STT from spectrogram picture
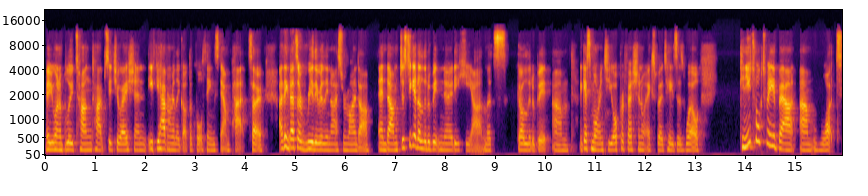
maybe you want a blue tongue type situation if you haven't really got the core things down pat. So i think that's a really really nice reminder. And um, just to get a little bit nerdy here let's go a little bit, um, I guess, more into your professional expertise as well. Can you talk to me about um, what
